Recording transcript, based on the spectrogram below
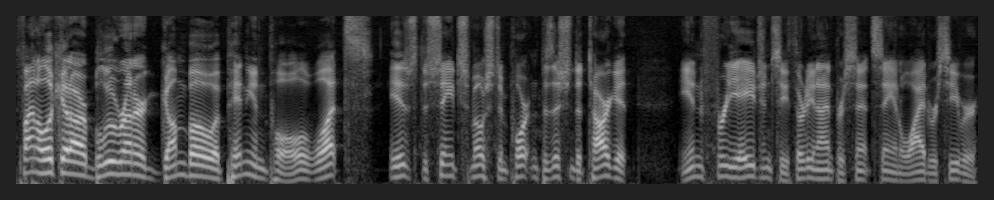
Final look at our Blue Runner Gumbo opinion poll. What is the Saints' most important position to target in free agency? 39% saying wide receiver,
